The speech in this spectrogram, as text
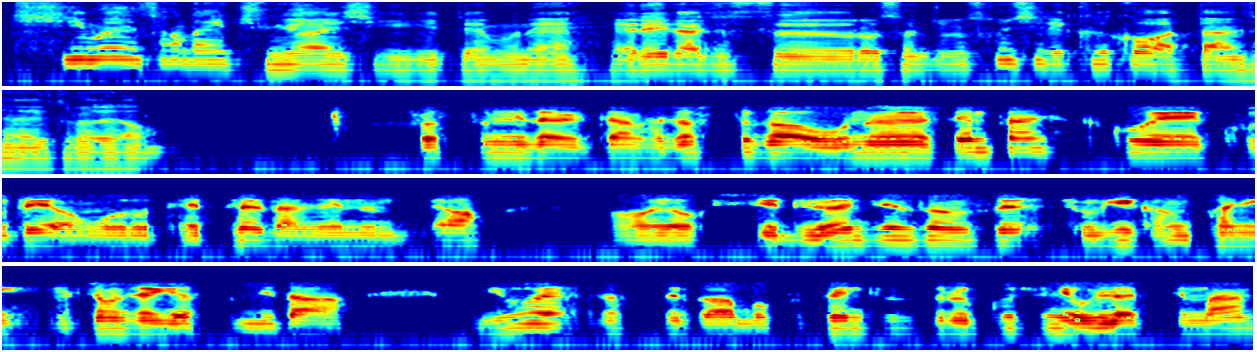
팀은 상당히 중요한 시기이기 때문에 LA 다저스로서는 좀 손실이 클 것 같다는 생각이 들어요. 그렇습니다. 일단 다저스가 오늘 샌프란시스코에 9대 0으로 대패를 당했는데요. 어, 역시 류현진 선수의 조기 강판이 결정적이었습니다. 이후에 다저스가 뭐 불펜 투수를 꾸준히 올렸지만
